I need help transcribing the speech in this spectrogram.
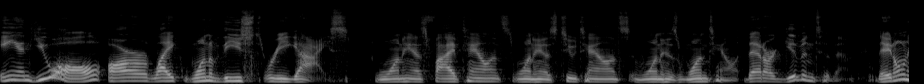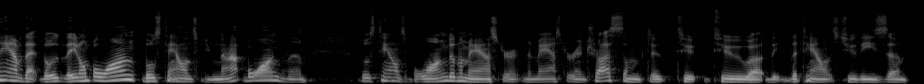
And you all are like one of these three guys. One has five talents, one has two talents, and one has one talent that are given to them. They don't have that. Those they don't belong. Those talents do not belong to them. Those talents belong to the master, and the master entrusts them to to to uh, the, the talents to these um,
